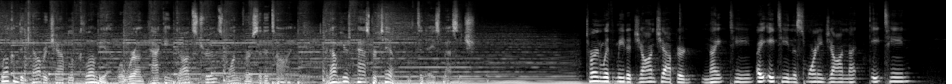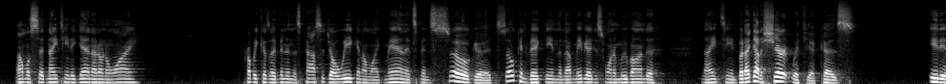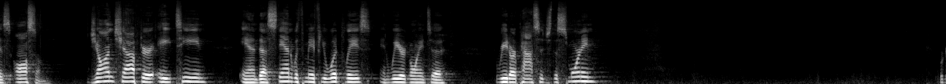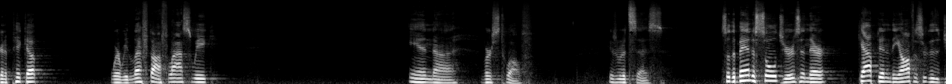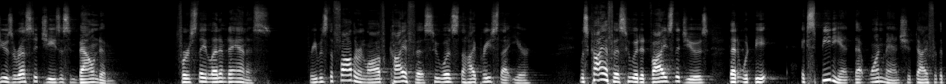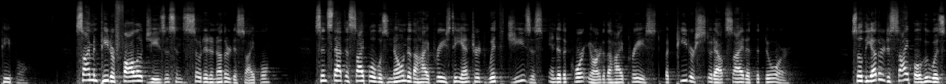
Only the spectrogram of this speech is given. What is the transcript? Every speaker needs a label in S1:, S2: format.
S1: Welcome to Calvary Chapel of Columbia, where we're unpacking God's truths one verse at a time. And now here's Pastor Tim with today's message.
S2: Turn with me to John chapter 19, uh, 18 this morning. John 18. I almost said 19 again. I don't know why. Probably because I've been in this passage all week and I'm like, man, it's been so good, so convicting that maybe I just want to move on to 19. But I got to share it with you because it is awesome. John chapter 18. And uh, stand with me if you would, please. And we are going to read our passage this morning. We're going to pick up where we left off last week in uh, verse 12. Here's what it says So the band of soldiers and their captain and the officers of the Jews arrested Jesus and bound him. First, they led him to Annas, for he was the father in law of Caiaphas, who was the high priest that year. It was Caiaphas who had advised the Jews that it would be expedient that one man should die for the people. Simon Peter followed Jesus, and so did another disciple. Since that disciple was known to the high priest, he entered with Jesus into the courtyard of the high priest, but Peter stood outside at the door. So the other disciple, who was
